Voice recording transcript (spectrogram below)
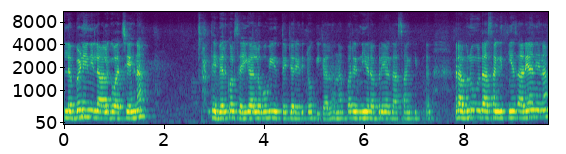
ਲੱਭਣੇ ਨਹੀਂ ਲਾਲ ਗਵਾਚੇ, ਹਨਾ? ਤੇ ਬਿਲਕੁਲ ਸਹੀ ਗੱਲ, ਉਹ ਵੀ ਉੱਤੇ ਵਿਚਾਰੇ ਦੀ ਢੋਕੀ ਗੱਲ ਹਨਾ? ਪਰ ਇੰਨੀਆਂ ਰੱਬ ਨੇ ਅਰਦਾਸਾਂ ਕੀਤੀ, ਰੱਬ ਨੂੰ ਅਰਦਾਸਾਂ ਕੀਤੀਆਂ ਸਾਰਿਆਂ ਨੇ ਨਾ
